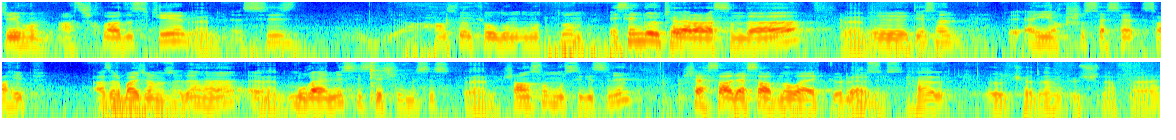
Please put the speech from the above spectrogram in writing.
Ceyhun açıqladınız ki, Bəli. siz hansı ölkə olduğunu unutdum. SNQ ölkələri arasında e, deyəsən e, ən yaxşı səsə sahib Azərbaycan üzrə də, hə? E, Bəli. Müğənni siz seçilmisiniz. Bəli. Şanson musiqisinin şəhzadəsi adına layiq Bəli. görülürsüz. Hər ölkədən 3 nəfər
